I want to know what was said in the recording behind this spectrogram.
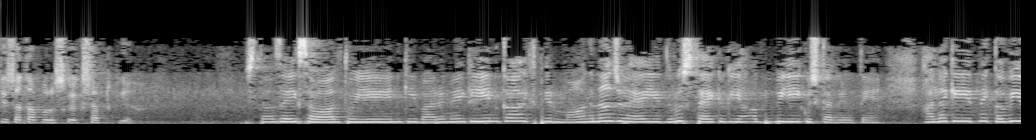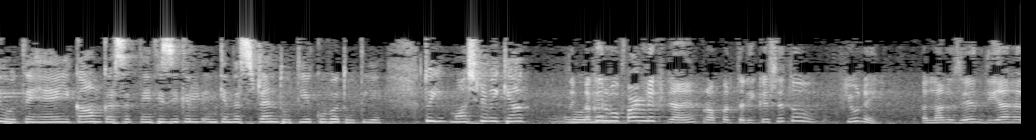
کی سطح پر اس کو ایکسپٹ کیا۔ استاذ ایک سوال تو یہ ان کے بارے میں کہ ان کا پھر مانگنا جو ہے یہ درست ہے کیونکہ ابھی بھی یہی کچھ کر رہے ہوتے ہیں۔ حالانکہ یہ اتنے کبھی ہوتے ہیں یہ کام کر سکتے ہیں فزیکل ان کے اندر اسٹرینتھ ہوتی ہے قوت ہوتی ہے۔ تو یہ معاشرے میں کیا اگر وہ پڑھ لکھ جائیں پراپر طریقے سے تو کیوں نہیں؟ اللہ نے ذہن دیا ہے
